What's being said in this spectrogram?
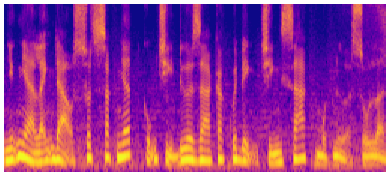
Những nhà lãnh đạo xuất sắc nhất cũng chỉ đưa ra các quyết định chính xác một nửa số lần.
